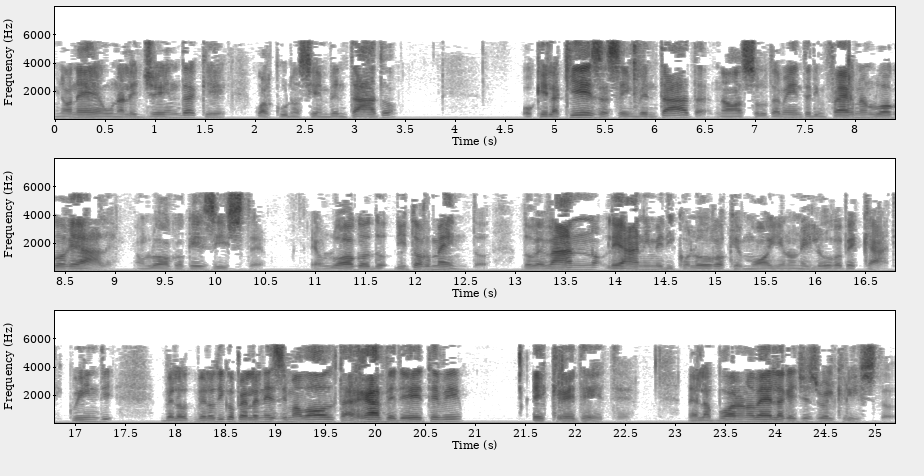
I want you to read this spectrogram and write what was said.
non è una leggenda che qualcuno si è inventato o che la Chiesa si è inventata, no, assolutamente l'inferno è un luogo reale, è un luogo che esiste, è un luogo di tormento dove vanno le anime di coloro che muoiono nei loro peccati. Quindi ve lo, ve lo dico per l'ennesima volta, ravvedetevi e credete nella buona novella che Gesù è il Cristo.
